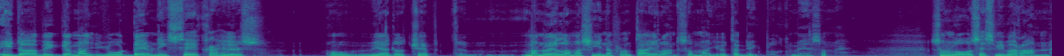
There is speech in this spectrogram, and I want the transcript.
Idag bygger man jordbävningssäkra hus och vi har då köpt manuella maskiner från Thailand som man gjuter byggblock med som, är, som låses vid varann.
